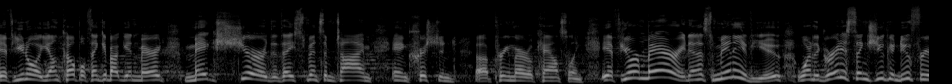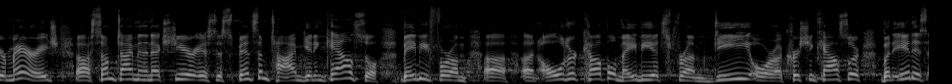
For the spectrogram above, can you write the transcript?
If you know a young couple thinking about getting married, make sure that they spend some time in Christian uh, premarital counseling. If you're married, and it's many of you, one of the greatest things you can do for your marriage uh, sometime in the next year is to spend some time getting counsel. Maybe from uh, an older couple, maybe it's from D or a Christian counselor, but it is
